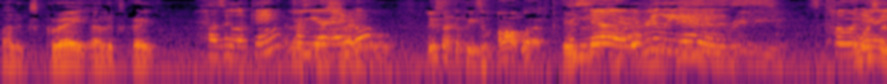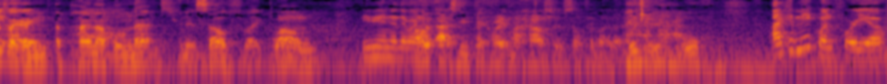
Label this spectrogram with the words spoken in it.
that looks great. That looks great. How's it looking It from looks your angle? incredible. Looks like a piece of artwork. I know Yeah, it really the is. Really. It's culinary Almost looks art. like a, a pineapple net in itself. Like wow. Mm. Maybe another one. I would actually decorate my house with something like that. Would you? Oh. I can make one for you.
